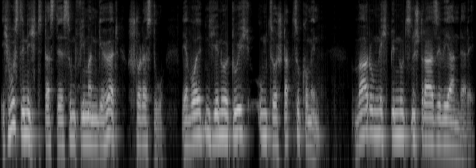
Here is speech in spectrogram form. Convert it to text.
Ich wusste nicht, dass der Sumpf jemanden gehört, stotterst du. Wir wollten hier nur durch, um zur Stadt zu kommen. Warum nicht benutzen Straße wie andere?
